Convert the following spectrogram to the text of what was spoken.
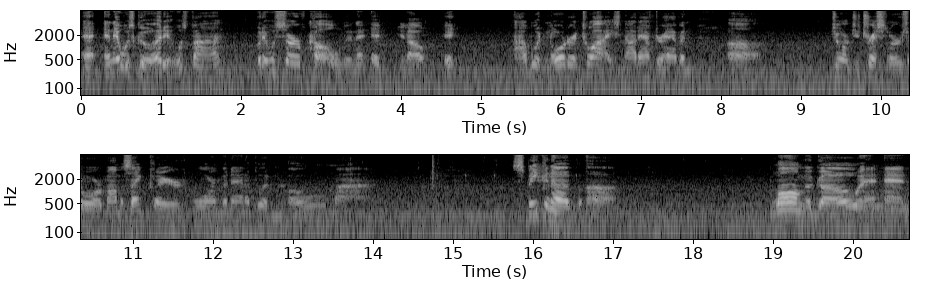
And, and it was good, it was fine, but it was served cold. And it, it you know, it, I wouldn't order it twice, not after having uh, Georgia Trisler's or Mama St. Clair's warm banana pudding. Oh my. Speaking of uh, long ago and, and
